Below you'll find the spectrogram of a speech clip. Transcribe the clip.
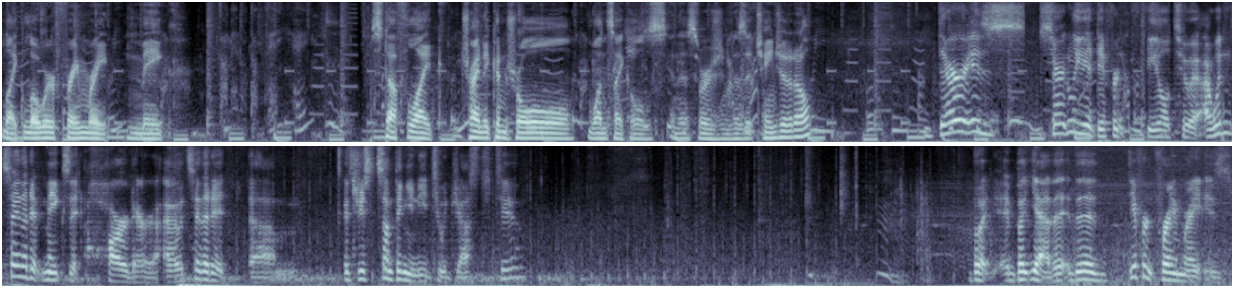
like lower frame rate make stuff like trying to control one cycles in this version? Does it change it at all? There is certainly a different feel to it. I wouldn't say that it makes it harder. I would say that it um, it's just something you need to adjust to. But but yeah, the the different frame rate is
